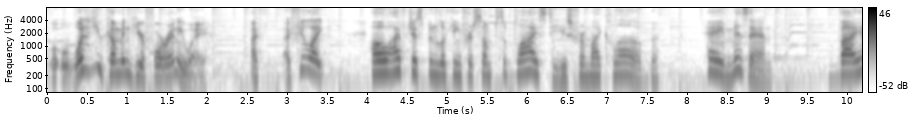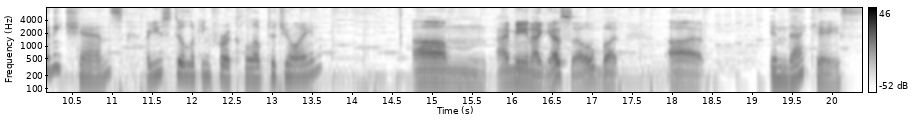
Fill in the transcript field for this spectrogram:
what did you come in here for anyway? I, I feel like. Oh, I've just been looking for some supplies to use for my club. Hey, Mizan, by any chance, are you still looking for a club to join? Um, I mean, I guess so, but, uh, in that case,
